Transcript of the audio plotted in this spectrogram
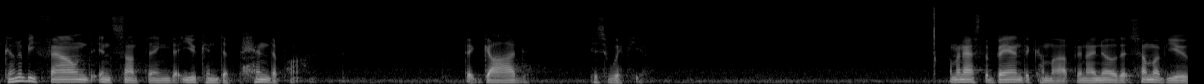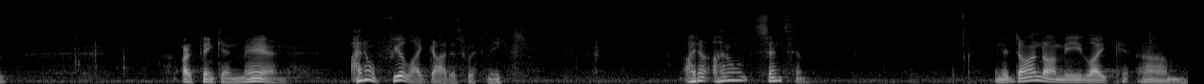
going to be found in something that you can depend upon that God is with you. I'm going to ask the band to come up, and I know that some of you are thinking, man, I don't feel like God is with me. I don't, I don't sense him. And it dawned on me like um,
